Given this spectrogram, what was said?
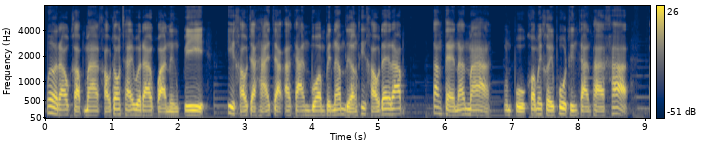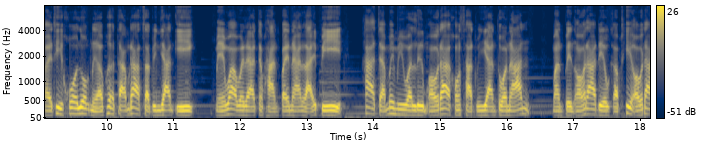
เมื่อเรากลับมาเขาต้องใช้เวลากว่าหนึ่งปี ที่เขาจะหายจากอาการบวมเป็นน้ำเหลืองที่เขาได้รับ ตั้งแต่นั้นมาคุณปู่ก็ไม่เคยพูดถึงการพาข้าไปที่ขั้วโลกเหนือเพื่อตามล่าสัตว์วิญญาณอีก แม้ว่าเวลาจะผ่านไปนานหลายปีข้าจะไม่มีวันลืมออร่าของสัตว์วิญญาณตัวนั้น มันเป็นออร่าเดียวกับที่ออร่า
